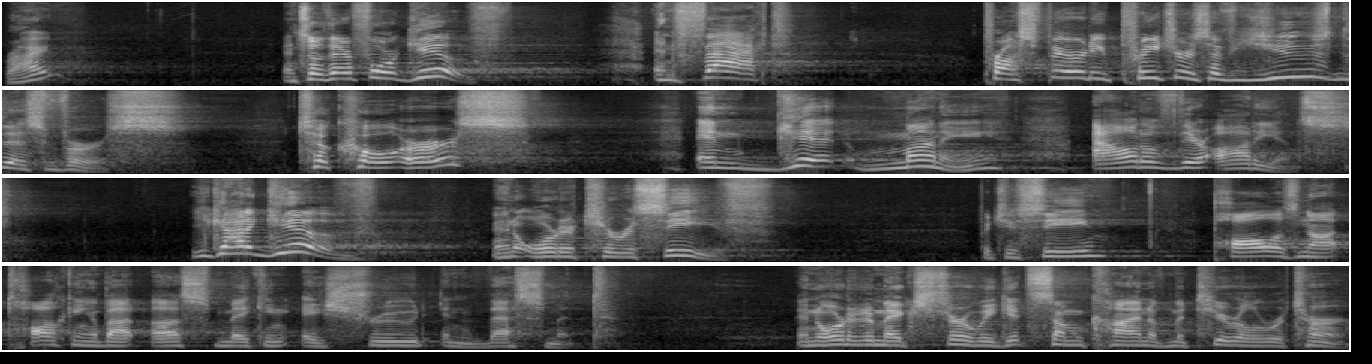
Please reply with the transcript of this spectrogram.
right? And so, therefore, give. In fact, prosperity preachers have used this verse to coerce and get money out of their audience. You got to give in order to receive. But you see, Paul is not talking about us making a shrewd investment in order to make sure we get some kind of material return.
